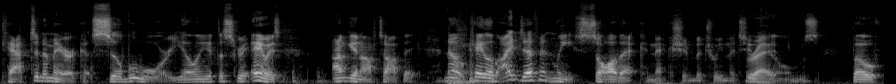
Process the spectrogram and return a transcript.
Captain America, Civil War, yelling at the screen. Anyways, I'm getting off topic. No, Caleb, I definitely saw that connection between the two Right. films, both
